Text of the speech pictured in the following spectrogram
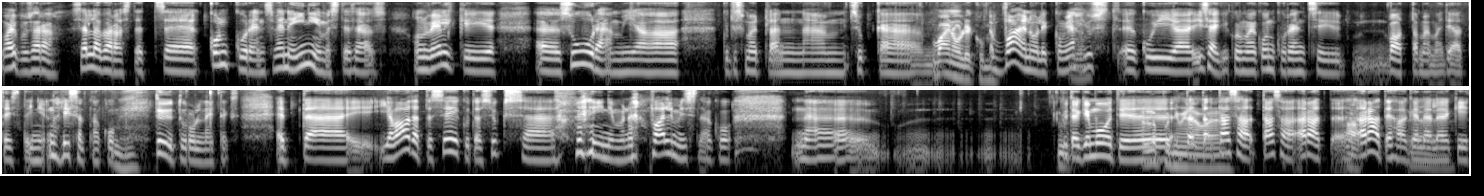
vaibus ära, sellepärast et see konkurents vene inimeste seas on veelgi äh, suurem ja kuidas ma ütlen äh,, niisugune vaenulikum, vaenulikum jah ja., just äh, kui äh, isegi, kui me konkurentsi vaatame, ma ei tea, teiste inim-, noh lihtsalt nagu mm -hmm. tööturul näiteks. et äh, ja vaadates see, kuidas üks äh, inimene valmis nagu äh, kuidagimoodi ta, tasa, tasa ära ah,, ära teha kellelegi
